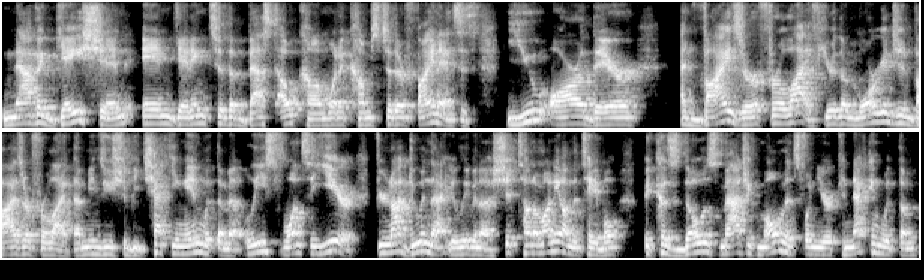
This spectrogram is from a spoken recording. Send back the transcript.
navigation in getting to the best outcome when it comes to their finances. You are their advisor for life. You're the mortgage advisor for life. That means you should be checking in with them at least once a year. If you're not doing that, you're leaving a shit ton of money on the table because those magic moments when you're connecting with them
